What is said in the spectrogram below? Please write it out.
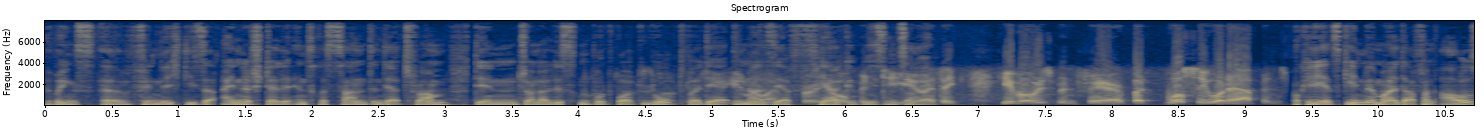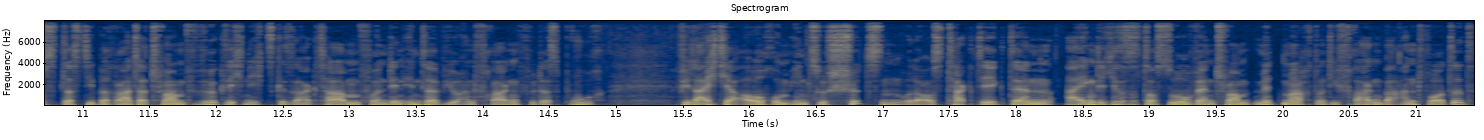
Übrigens äh, finde ich diese eine Stelle interessant, in der Trump den Journalisten Woodward lobt, weil der immer I'm sehr fair gewesen sei. Okay, jetzt gehen wir mal davon aus, dass die Berater Trump wirklich nichts gesagt haben von den Interviewanfragen für das Buch. Vielleicht ja auch, um ihn zu schützen oder aus Taktik, denn eigentlich ist es doch so, wenn Trump mitmacht und die Fragen beantwortet,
